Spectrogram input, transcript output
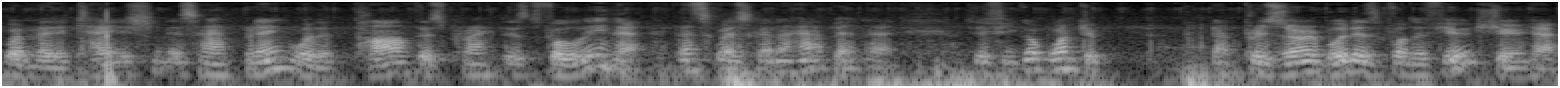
where meditation is happening, where the path is practiced fully. That's where it's going to happen. So if you want to uh, preserve Buddhism for the future,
